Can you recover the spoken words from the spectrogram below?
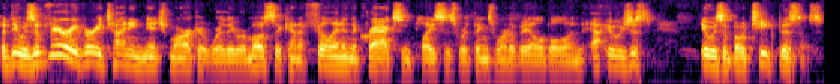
But there was a very, very tiny niche market where they were mostly kind of filling in the cracks in places where things weren't available. And uh, it was just, it was a boutique business.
